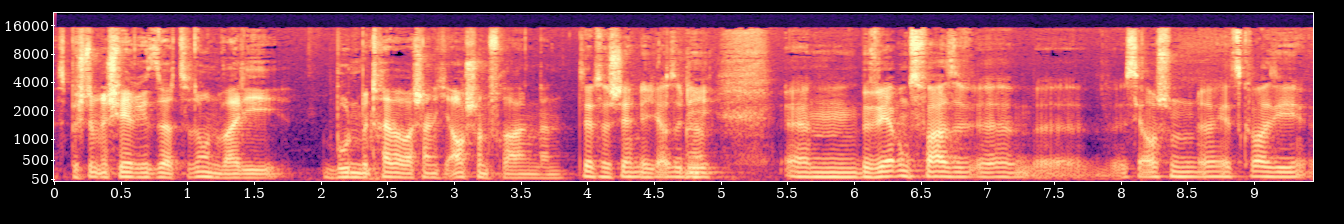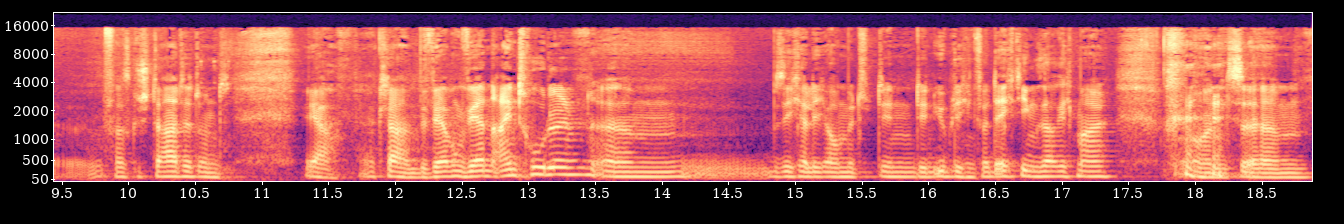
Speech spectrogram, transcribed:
ist bestimmt eine schwierige Situation, weil die Budenbetreiber wahrscheinlich auch schon fragen dann. Selbstverständlich. Also die ähm, Bewerbungsphase äh, ist ja auch schon äh, jetzt quasi äh, fast gestartet und ja, klar, Bewerbungen werden eintrudeln, ähm, sicherlich auch mit den, den üblichen Verdächtigen, sage ich mal. Und ähm,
